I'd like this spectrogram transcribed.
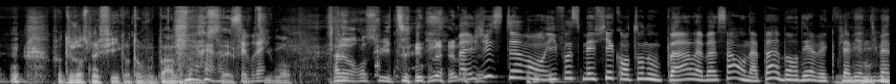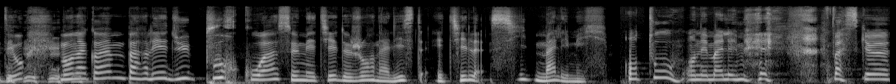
faut toujours se méfier quand on vous parle. C'est effectivement. Vrai. Alors ensuite. bah justement, il faut se méfier quand on nous parle. Ah bah ça, on n'a pas abordé avec Flavienne Di Matteo, mais on a quand même parlé du pourquoi ce métier de journaliste est-il si mal aimé? En tout, on est mal aimé parce que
